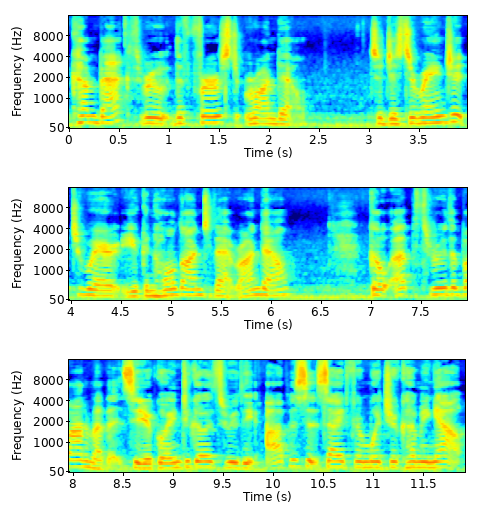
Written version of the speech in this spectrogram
come back through the first rondelle. So just arrange it to where you can hold on to that rondelle, go up through the bottom of it. So you're going to go through the opposite side from which you're coming out.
